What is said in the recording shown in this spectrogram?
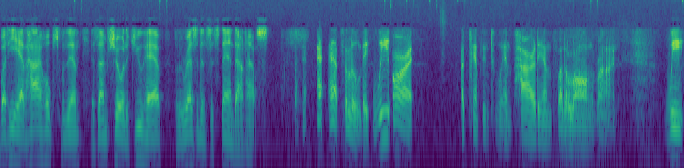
but he had high hopes for them, as I'm sure that you have for the residents at Stand Down House. Absolutely, we are attempting to empower them for the long run we,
